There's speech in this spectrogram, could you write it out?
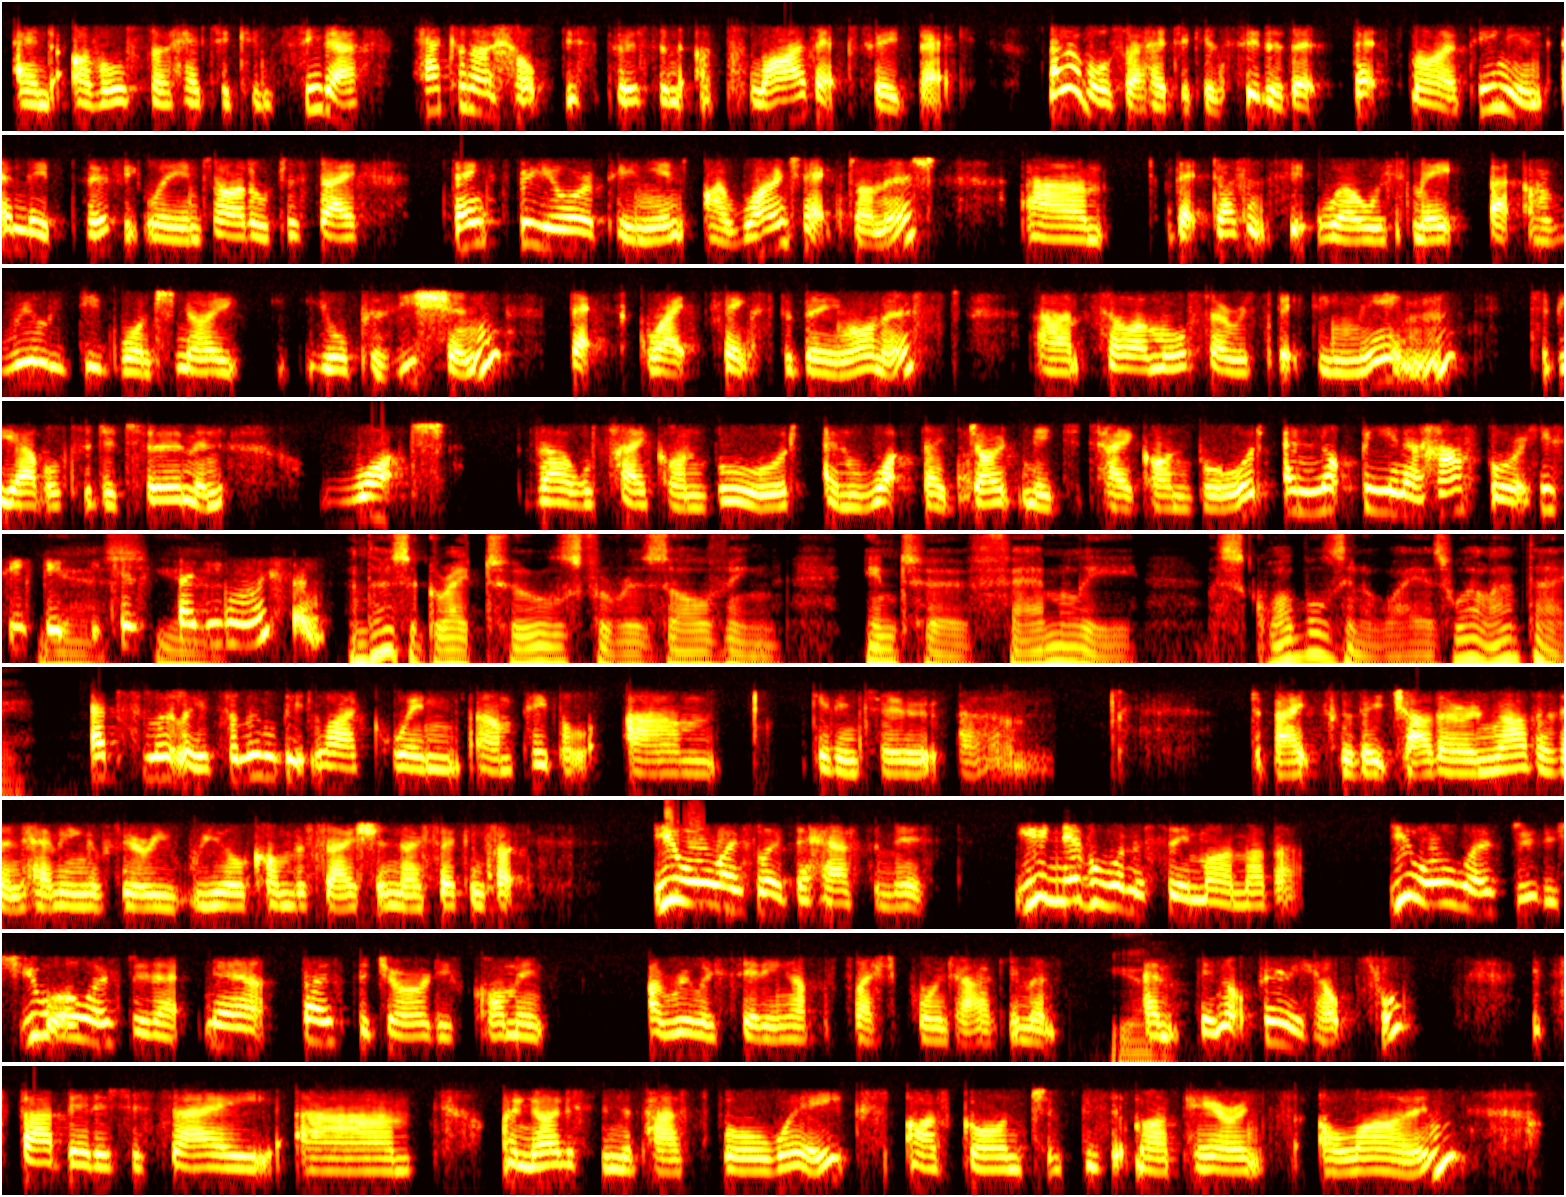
and I've also had to consider how can I help this person apply that feedback. And I've also had to consider that that's my opinion, and they're perfectly entitled to say, Thanks for your opinion, I won't act on it. Um, that doesn't sit well with me, but I really did want to know your position. That's great, thanks for being honest. Um, so I'm also respecting them to be able to determine what they will take on board and what they don't need to take on board and not be in a huff or a hissy fit Yes, because yeah. they didn't listen. And those are great tools for resolving inter-family squabbles in a way as well, aren't they? Absolutely. It's a little bit like when um, people um, get into um, debates with each other, and rather than having a very real conversation, they say things like, You always leave the house a mess. You never want to see my mother. You always do this. You always do that. Now, those pejorative comments are really setting up a flashpoint argument, Yeah. and they're not very helpful. It's far better to say, um, I noticed in the past four weeks I've gone to visit my parents alone.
